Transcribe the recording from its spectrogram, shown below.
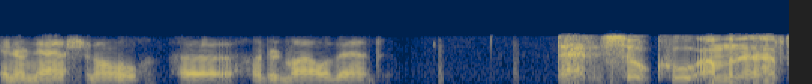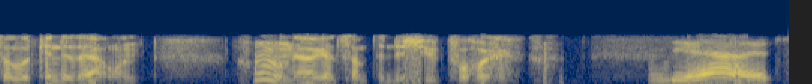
international uh, hundred mile event. that is so cool. I'm going to have to look into that one. Hmm, now I got something to shoot for. Yeah, it's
